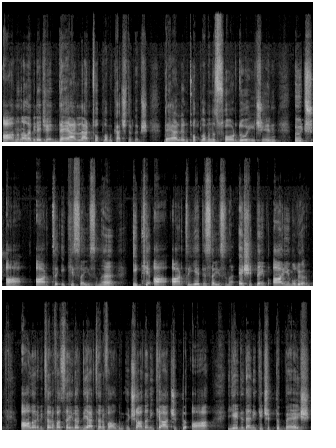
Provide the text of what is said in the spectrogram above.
a'nın alabileceği değerler toplamı kaçtır demiş. Değerlerin toplamını sorduğu için 3a artı 2 sayısını 2a artı 7 sayısına eşitleyip a'yı buluyorum. A'ları bir tarafa sayıları diğer tarafa aldım. 3A'dan 2A çıktı A. 7'den 2 çıktı 5.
